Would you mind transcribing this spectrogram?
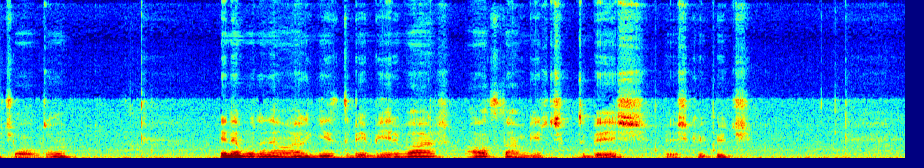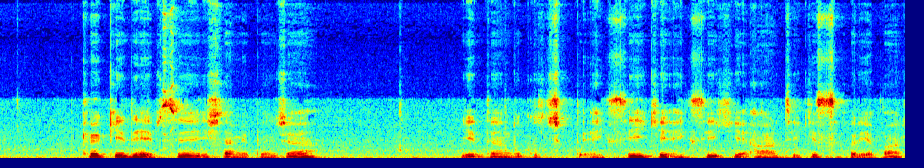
3 oldu. Yine burada ne var? Gizli bir 1 var. 6'dan 1 çıktı 5. 5 kök 3. Kök 7 hepsi işlem yapınca 7'den 9 çıktı. Eksi 2. Eksi 2 artı 2 0 yapar.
